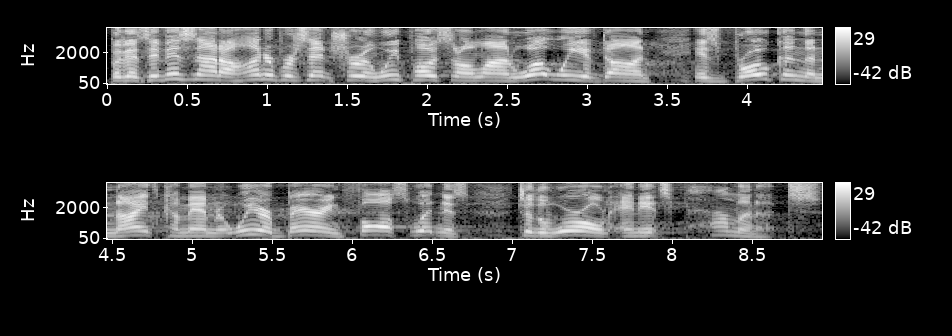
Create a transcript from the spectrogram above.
Because if it's not 100% true and we post it online, what we have done is broken the ninth commandment. We are bearing false witness to the world, and it's permanent.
